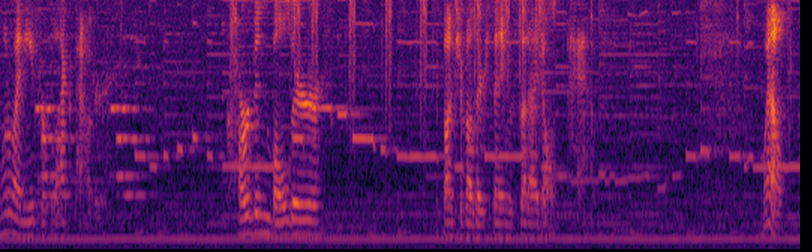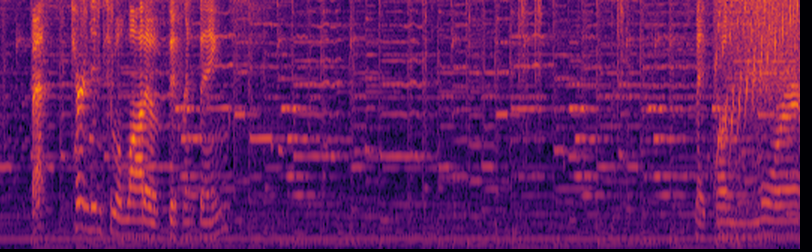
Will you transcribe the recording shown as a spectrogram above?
What do I need for black powder? Carbon boulder, a bunch of other things that I don't have. Well, that turned into a lot of different things. Let's make one more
